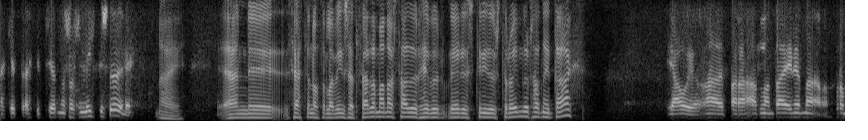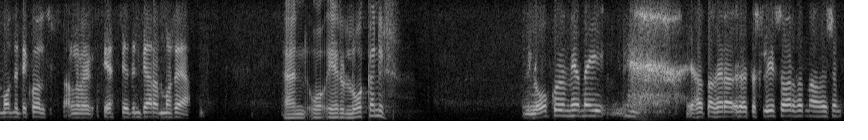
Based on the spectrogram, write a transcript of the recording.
ekkert, ekkert hérna svo sem nýtt í stöðinni. Nei, en uh, þetta er náttúrulega vinsætt ferðamannastæður, hefur verið stríður ströymur þarna í dag. Já, já, það er bara allan daginn hérna frá mótni til kvöld, alveg fjett sétin fjaran má segja. En og eru lokanir? Við lókuðum hérna í, í þetta slís var þarna þessum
